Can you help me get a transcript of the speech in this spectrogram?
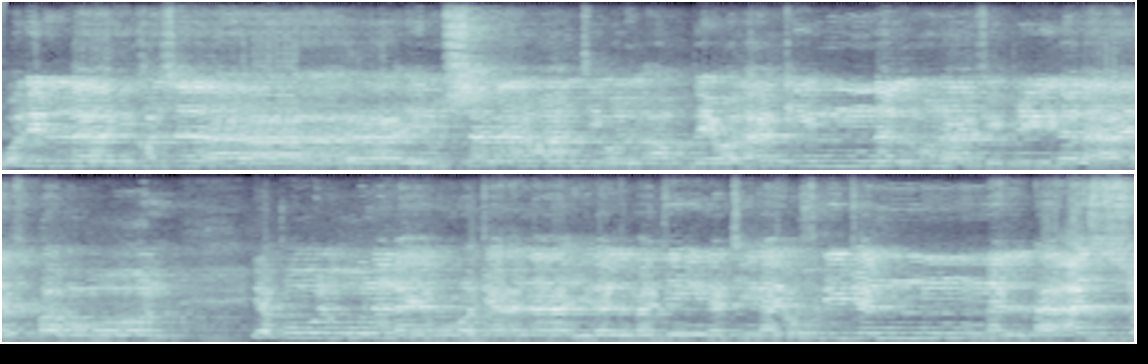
ولله خزائن السماوات والأرض ولكن المنافقين لا يفقهون. يقولون لئن رجعنا إلى المدينة ليخرجن الأعز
